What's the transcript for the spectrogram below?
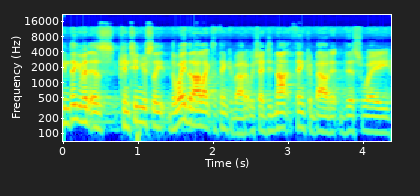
can think of it as continuously, the way that I like to think about it, which I did not think about it this way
